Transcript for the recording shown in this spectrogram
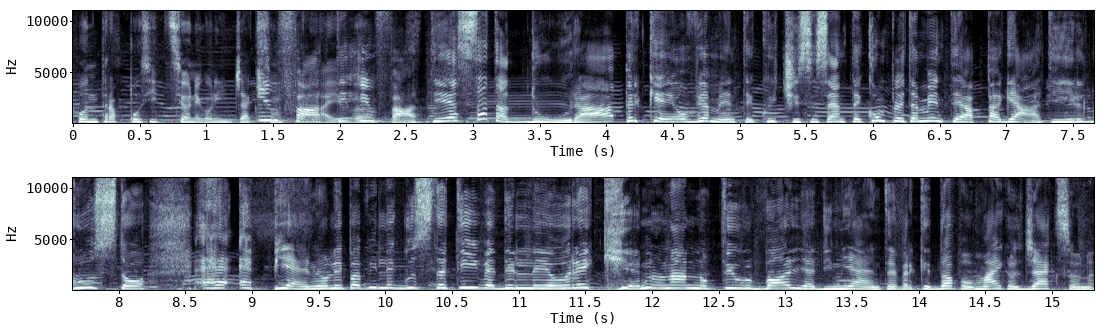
contrapposizione con i Jackson Infatti, 5? infatti è stata dura perché ovviamente qui ci si sente completamente appagati, il gusto è, è pieno, le papille gustative delle orecchie non hanno più voglia di niente perché dopo Michael Jackson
